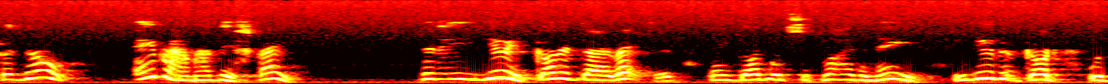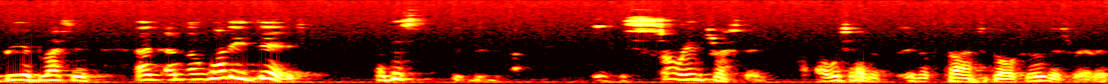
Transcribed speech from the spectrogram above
But no, Abraham had this faith that he knew if God had directed, then God would supply the need. He knew that God would be a blessing. And, and, and what he did, and this is so interesting. I wish I had enough time to go through this really.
